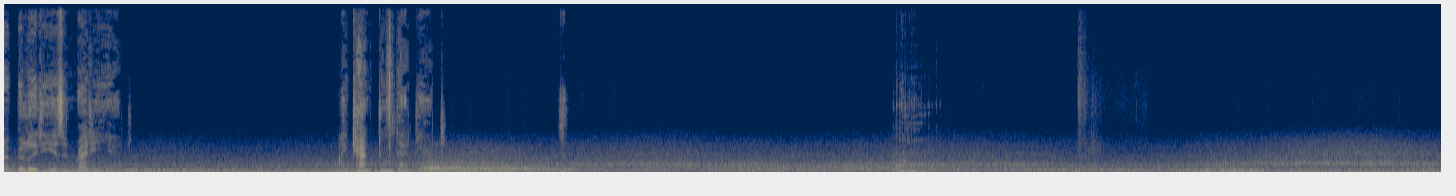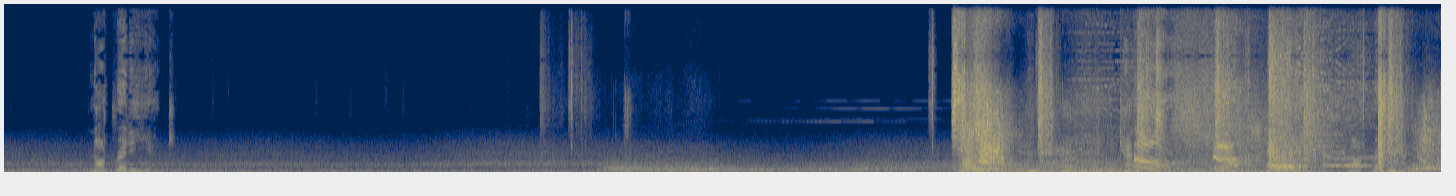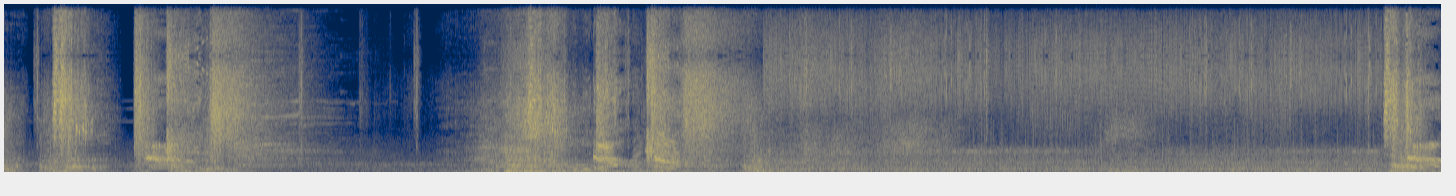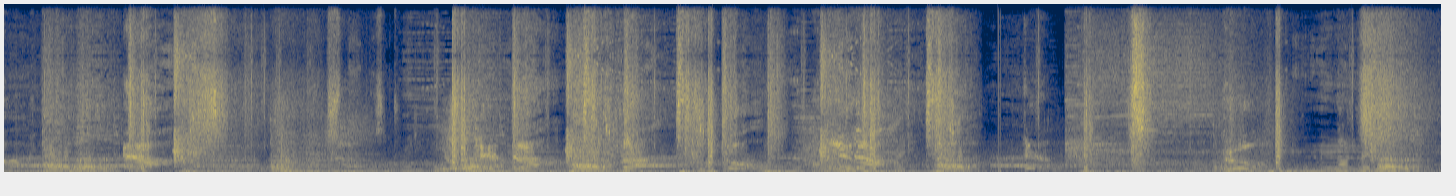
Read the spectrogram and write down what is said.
that ability isn't ready yet. I can't do that yet. not ready yet. Thank you.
